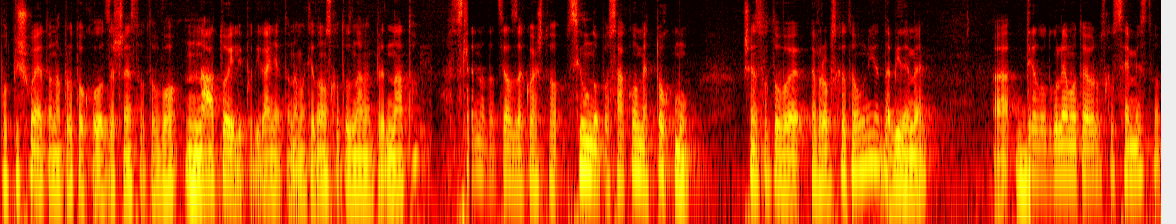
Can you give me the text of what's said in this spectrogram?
подпишувањето на протоколот за членството во НАТО или подигањето на македонското знаме пред НАТО, следната цел за која што силно посакуваме токму членството во Европската унија, да бидеме дел од големото европско семејство,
